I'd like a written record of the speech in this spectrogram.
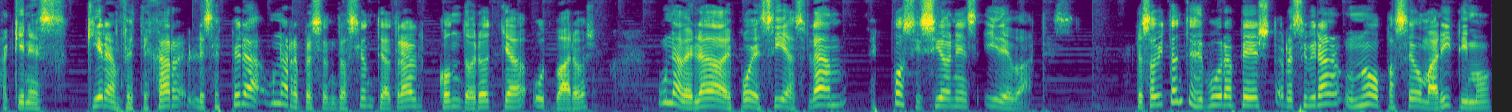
a quienes quieran festejar les espera una representación teatral con Dorotia Utvaros, una velada de poesía slam, exposiciones y debates. Los habitantes de Budapest recibirán un nuevo paseo marítimo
